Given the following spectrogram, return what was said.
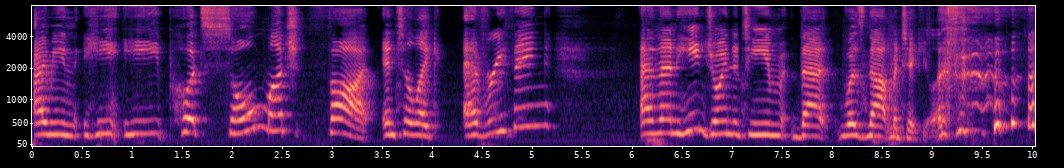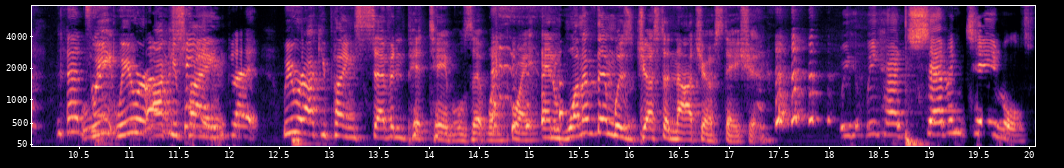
I mean, he he put so much thought into like everything, and then he joined a team that was not meticulous. That's we like, we were no occupying shame, but we were occupying seven pit tables at one point, and one of them was just a nacho station. We, we had seven tables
